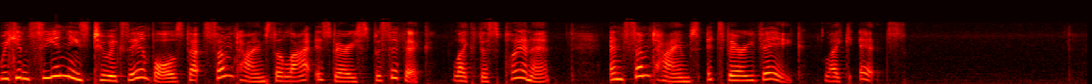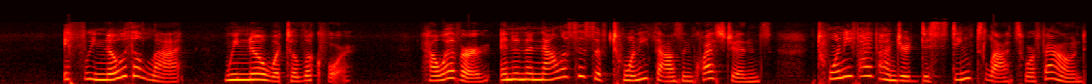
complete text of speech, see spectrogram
We can see in these two examples that sometimes the lat is very specific, like this planet, and sometimes it's very vague, like its. If we know the lat, we know what to look for. However, in an analysis of 20,000 questions, 2,500 distinct lats were found,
